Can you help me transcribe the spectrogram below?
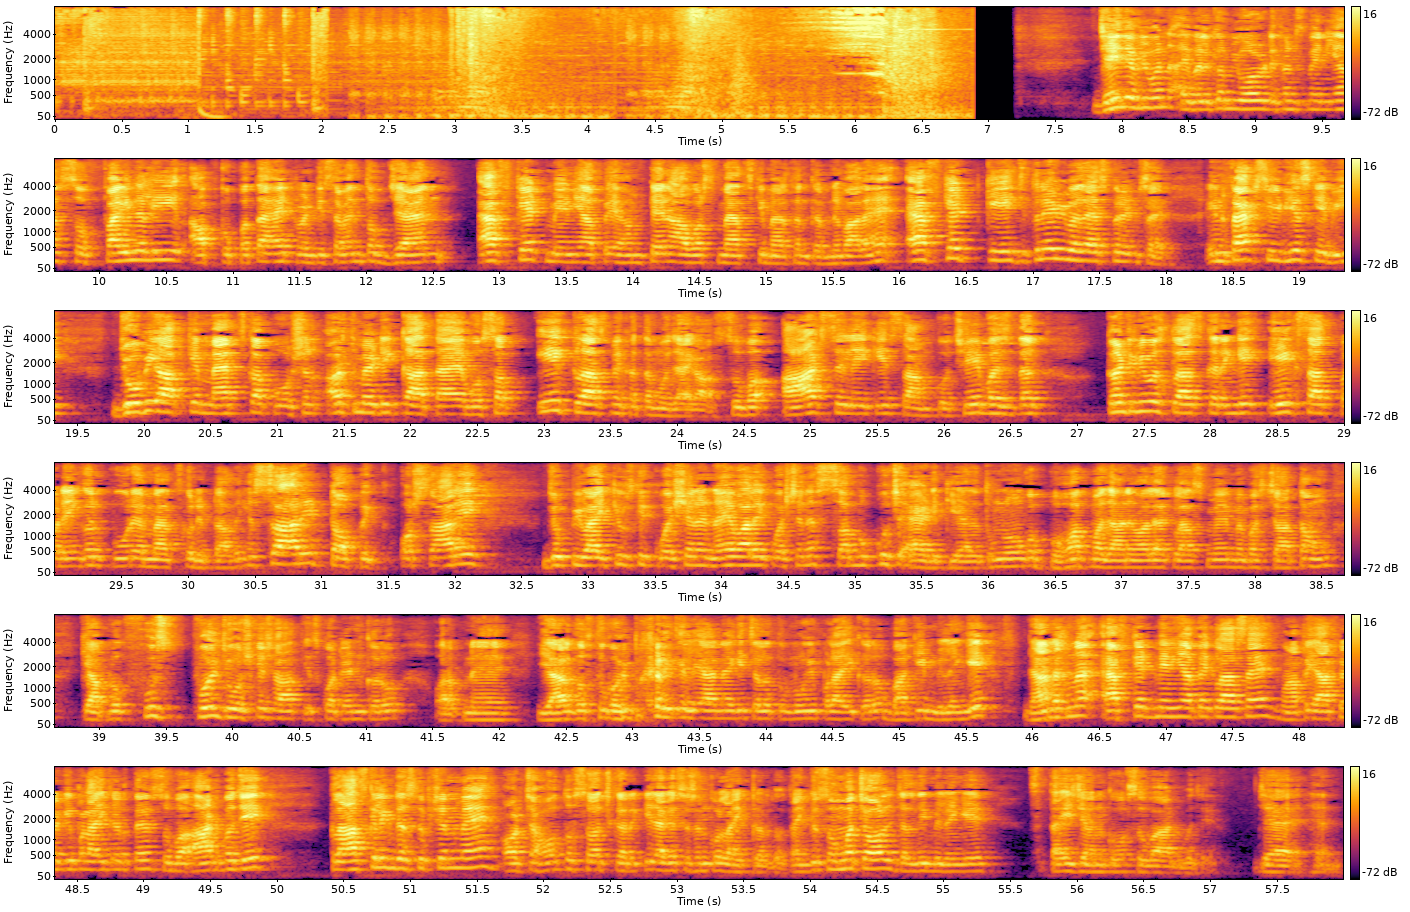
जय Hind everyone I welcome you all defence mania so finally आपको पता है ट्वेंटी सेवेंथ ऑफ़ जैन एफकेट मेनिया पे हम टेन आवर्स मैथ्स की मैराथन करने वाले हैं। एफकेट के जितने भी एस्पिरेंट्स हैं इनफैक्ट सीडीएस के भी, जो भी आपके मैथ्स का पोर्शन अर्थमेटिक का आता है, वो सब एक क्लास में खत्म हो जाएगा। सुबह आठ से लेके शाम को छह बजे तक कंटिन्यूस क्लास करेंगे, एक साथ पढ़ेंगे और पूरे मैथ्स को निपटा देंगे। सारे टॉपिक और सारे जो पीवाई उसके क्वेश्चन है, नए वाले क्वेश्चन है, सब कुछ ऐड किया है। तुम लोगों को बहुत मज़ा आने वाला है क्लास में। मैं बस चाहता हूँ कि आप लोग फुल फुल जोश के साथ इसको अटेंड करो और अपने यार दोस्तों को भी पकड़ के लिए आना है कि चलो तुम लोग भी पढ़ाई करो। बाकी मिलेंगे। ध्यान रखना एफकेट में यहाँ पे क्लास है। वहाँ पे एफकेट की पढ़ाई करते हैं सुबह आठ बजे। क्लास के लिंक डिस्क्रिप्शन में है और चाहो तो सर्च करके जाके सेशन को लाइक कर दो। Thank you so much all जल्दी मिलेंगे। सत्ताईस जन को सुबह आठ बजे। जय हिंद।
